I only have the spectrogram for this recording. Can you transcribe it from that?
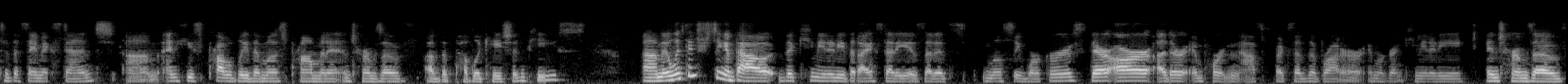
to the same extent, um, and he's probably the most prominent in terms of of the publication piece. Um, and what's interesting about the community that I study is that it's mostly workers. There are other important aspects of the broader immigrant community in terms of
